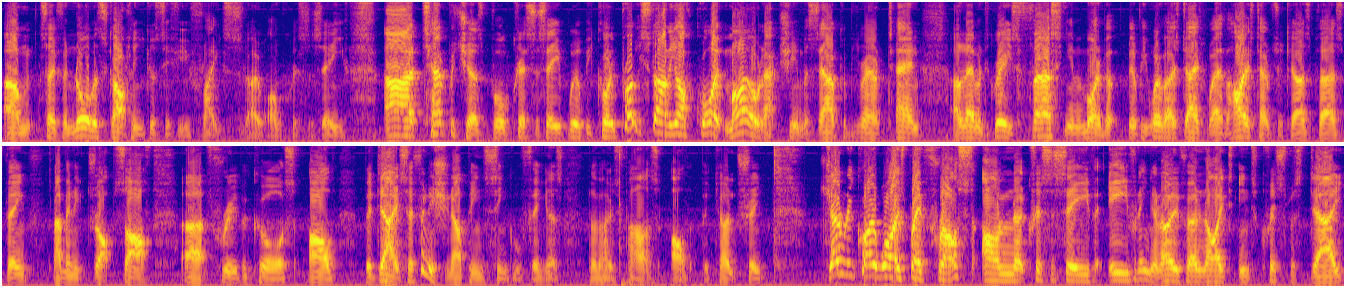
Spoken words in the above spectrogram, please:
Um, so for northern Scotland, you could see a few flakes snow on Christmas Eve. Uh, temperatures for Christmas Eve will be cooling, probably starting off quite mild actually in the south, could be around 10, 11 degrees first thing in the morning, but it'll be one of those days where the highest temperature occurs first thing and then it drops off uh, through the course of the day. So finishing up in single figures for most parts of the country. Generally quite widespread frost on Christmas Eve evening and overnight into Christmas Day.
